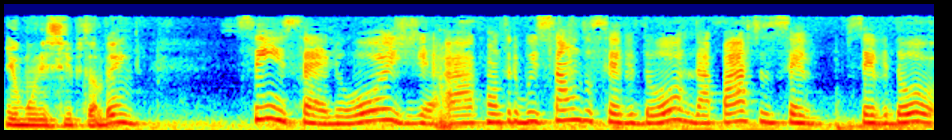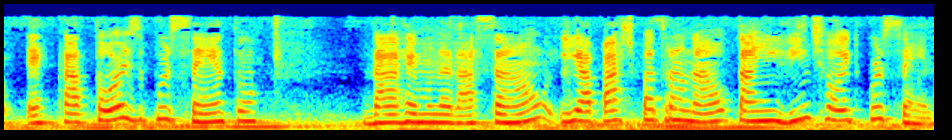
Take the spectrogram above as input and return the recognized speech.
e o município também? Sim, Célio, hoje a contribuição do servidor, da parte do ser- servidor, é 14% da remuneração e a parte patronal está em 28%.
